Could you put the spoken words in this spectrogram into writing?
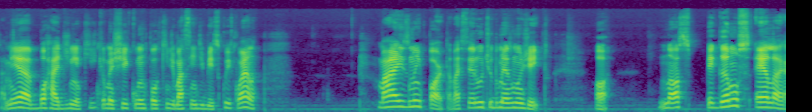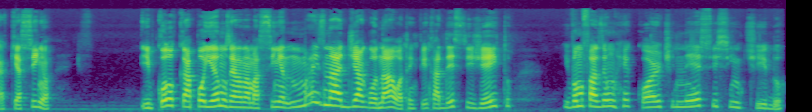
Tá meia borradinha aqui, que eu mexi com um pouquinho de massinha de biscuit com ela mas não importa, vai ser útil do mesmo jeito. Ó, nós pegamos ela aqui assim, ó, e colocar, apoiamos ela na massinha, mais na diagonal, ó, tem que ficar desse jeito. E vamos fazer um recorte nesse sentido,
